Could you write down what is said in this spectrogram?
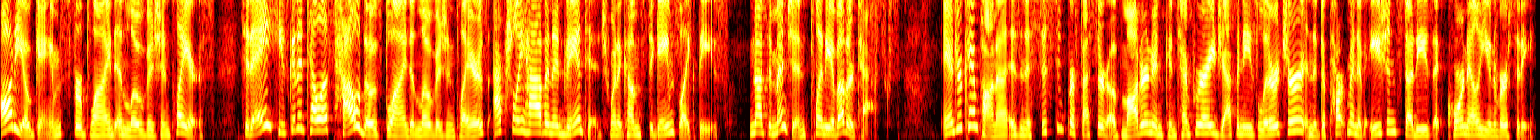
audio games for blind and low vision players. Today, he's going to tell us how those blind and low vision players actually have an advantage when it comes to games like these, not to mention plenty of other tasks. Andrew Campana is an assistant professor of modern and contemporary Japanese literature in the Department of Asian Studies at Cornell University,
